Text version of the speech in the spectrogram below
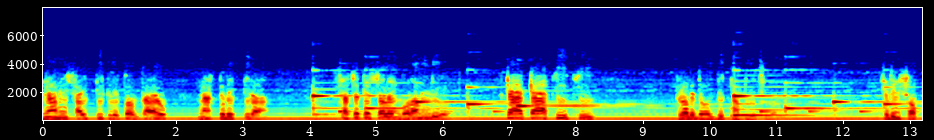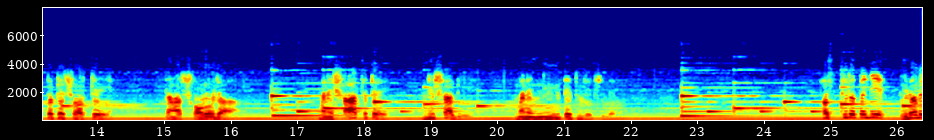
নামী সাহিত্যিক, লেখক, গায়ক, নাট্য ব্যক্তিরা শাসকের সালে গলা মিলিয়ে কা কা চি চি রবে দশ দিক কাঁপিয়েছিলেন সেদিন সপ্তাহের স্বরকে তারা সরোজা মানে সা থেকে নিশা দিয়ে মানে নিতে তুলেছিলেন। অস্থিরতা যে এভাবে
